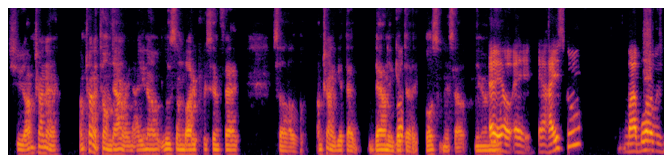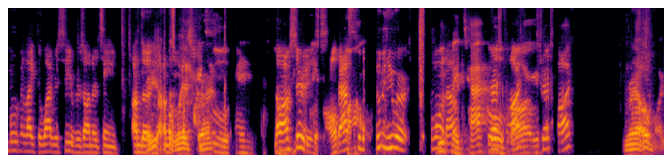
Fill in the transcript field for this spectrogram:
shoot, I'm trying to I'm trying to tone down right now. You know, lose some body percent fat. So I'm trying to get that down and get that explosiveness out. You know, what I Hey mean? yo, hey, in high school, my boy was moving like the wide receivers on their team. On the, Yeah, on the I wish, High bro. school No, I'm serious. Basketball, dude, you were come we on now. played tackle, Stretch five, guard. stretch five. Bro, oh my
